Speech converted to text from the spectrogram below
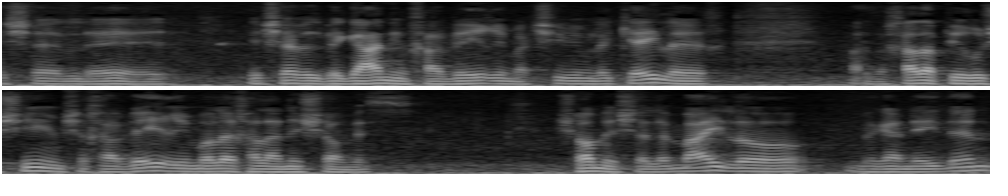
של אה, יושבת בגן עם חברים, מקשיבים לקלך, אז אחד הפירושים שחברים הולך על הנשומס. שומש של למיילו בגן עדן,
